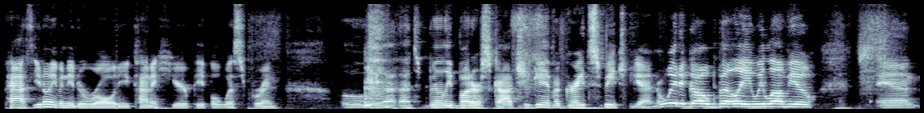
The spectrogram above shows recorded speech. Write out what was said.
pass. You don't even need to roll. You kind of hear people whispering. "Oh, that, that's Billy Butterscotch. You gave a great speech again. Way to go, Billy. We love you." And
